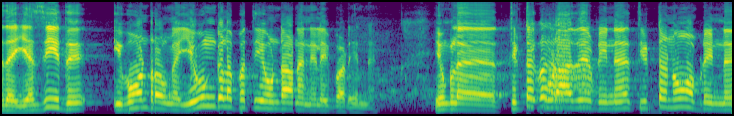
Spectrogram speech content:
இந்த யசீது இவோன்றவங்க இவங்களை பத்தி உண்டான நிலைப்பாடு என்ன? இவங்களை திட்டக்கூடாது அப்படின்னு திட்டணும் அப்படின்னு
